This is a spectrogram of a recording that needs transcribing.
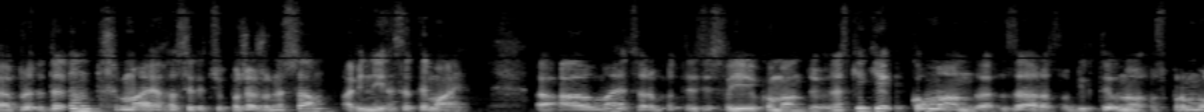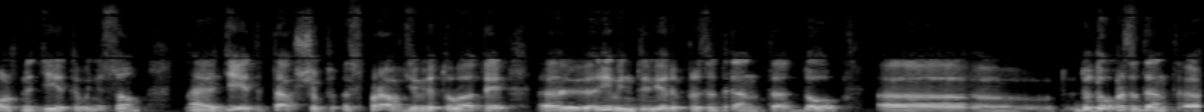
Е, Президент має гасити цю пожежу не сам, а він її гасити має. А- має це робити зі своєю командою. Наскільки команда зараз об'єктивно спроможна діяти в унісон, е, діяти так, щоб справді врятувати е, рівень довіри президента до, е, до, до президента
